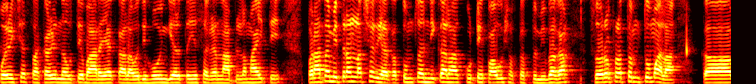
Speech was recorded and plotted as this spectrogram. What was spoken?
परीक्षा सकाळी नऊ ते बारा या कालावधी होऊन गेलं तर हे सगळ्यांना आपल्याला माहिती आहे. पण आता मित्रांनो लक्षात घ्या का तुमचा निकाल हा कुठे पाहू शकतात तुम्ही? बघा सर्वप्रथम तुम्हाला का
